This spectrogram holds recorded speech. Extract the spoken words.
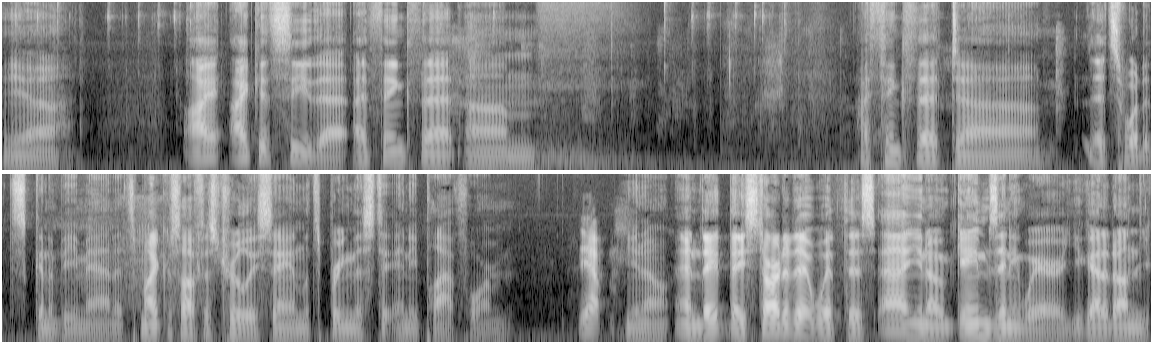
Yeah. I I could see that. I think that um I think that uh it's what it's going to be, man. It's Microsoft is truly saying, let's bring this to any platform, Yep. you know. And they they started it with this, ah, you know, games anywhere. You got it on your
